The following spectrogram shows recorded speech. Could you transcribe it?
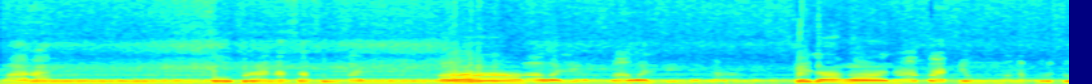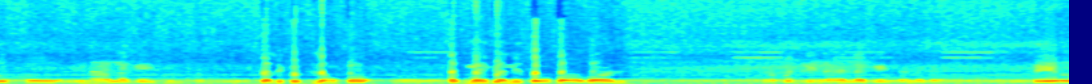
parang sobra na sa sukat. Ah. Bawal yun. Bawal din yun sa amin. Kailangan Dapat yung mga produkto, inalagay dun sa buhay. sa likod lang po. Oo. Pag may ganito, bawal. Dapat inalagay talaga. Pero,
